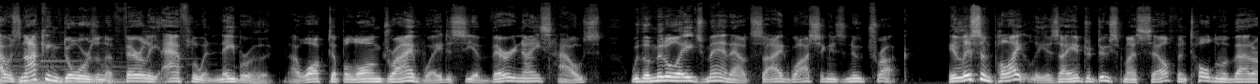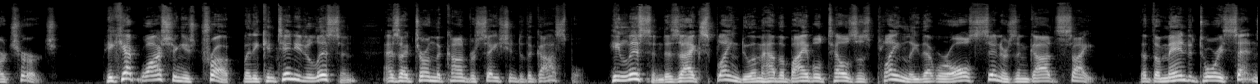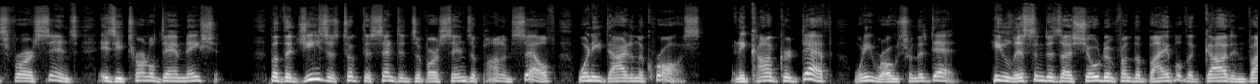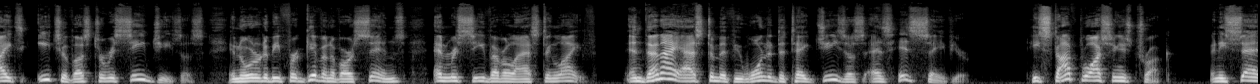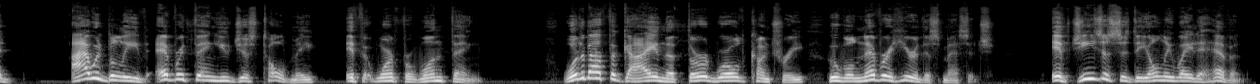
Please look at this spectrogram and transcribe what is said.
I was knocking doors in a fairly affluent neighborhood. I walked up a long driveway to see a very nice house with a middle aged man outside washing his new truck. He listened politely as I introduced myself and told him about our church. He kept washing his truck, but he continued to listen as I turned the conversation to the gospel. He listened as I explained to him how the Bible tells us plainly that we're all sinners in God's sight, that the mandatory sentence for our sins is eternal damnation, but that Jesus took the sentence of our sins upon himself when he died on the cross, and he conquered death when he rose from the dead. He listened as I showed him from the Bible that God invites each of us to receive Jesus in order to be forgiven of our sins and receive everlasting life. And then I asked him if he wanted to take Jesus as his Savior. He stopped washing his truck and he said, I would believe everything you just told me if it weren't for one thing. What about the guy in the third world country who will never hear this message? If Jesus is the only way to heaven,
